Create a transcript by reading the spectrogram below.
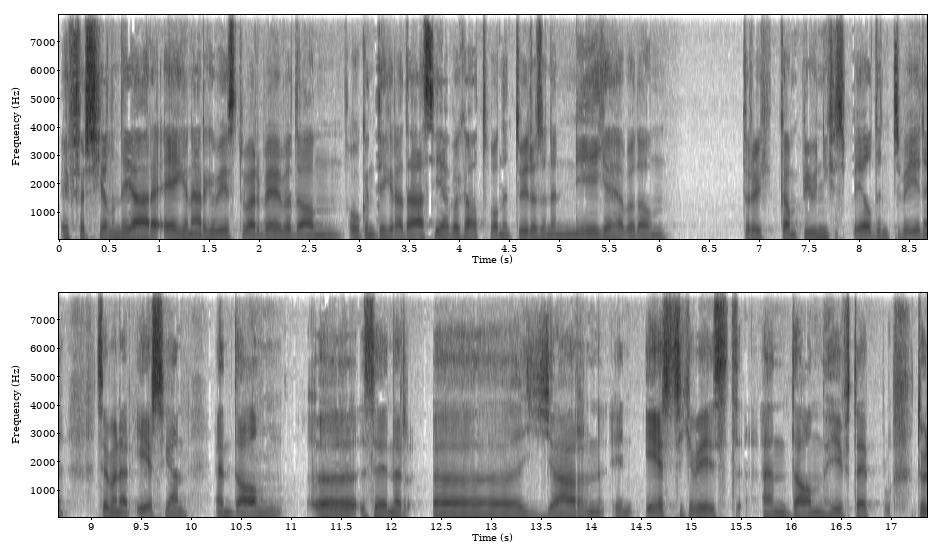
heeft verschillende jaren eigenaar geweest, waarbij we dan ook een degradatie hebben gehad. Want in 2009 hebben we dan terug kampioen gespeeld in tweede. Zijn we naar eerst gegaan. En dan eh, zijn er eh, jaren in eerste geweest en dan heeft hij... Toen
